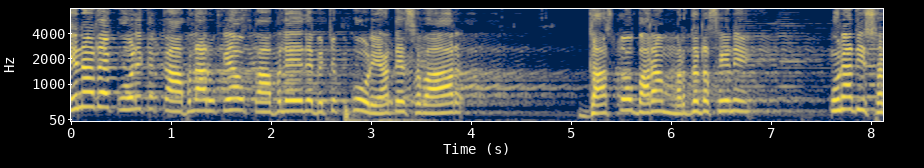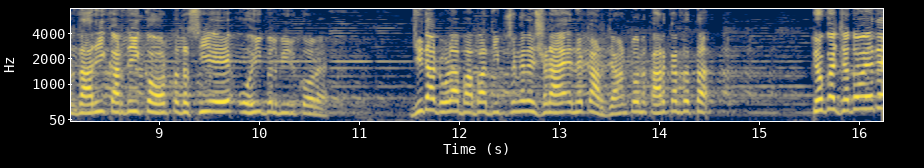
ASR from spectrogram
ਇਹਨਾਂ ਦੇ ਕੋਲ ਇੱਕ ਕਾਫਲਾ ਰੁਕਿਆ, ਉਹ ਕਾਫਲੇ ਦੇ ਵਿੱਚ ਘੋੜਿਆਂ ਤੇ ਸਵਾਰ 10 ਤੋਂ 12 ਮਰਦ ਦੱਸੇ ਨੇ। ਉਹਨਾਂ ਦੀ ਸਰਦਾਰੀ ਕਰਦੀ ਇੱਕ ਔਰਤ ਦੱਸੀ, ਇਹ ਉਹੀ ਬਲਬੀਰ ਕੌਰ ਹੈ, ਜਿਹਦਾ ਡੋਲਾ ਬਾਬਾ ਦੀਪ ਸਿੰਘ ਨੇ ਛੜਾਇਆ ਇਹਨੇ ਘਰ ਜਾਣ ਤੋਂ ਇਨਕਾਰ ਕਰ ਦਿੱਤਾ। ਕਿਉਂਕਿ ਜਦੋਂ ਇਹਦੇ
